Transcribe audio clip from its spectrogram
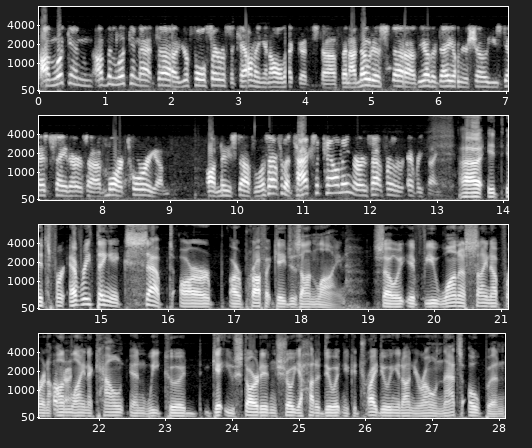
I'm looking. I've been looking at uh, your full service accounting and all that good stuff, and I noticed uh, the other day on your show you did say there's a moratorium on new stuff. Was that for the tax accounting, or is that for everything? Uh, it, it's for everything except our our profit gauges online. So if you want to sign up for an okay. online account and we could get you started and show you how to do it, and you could try doing it on your own, that's open.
